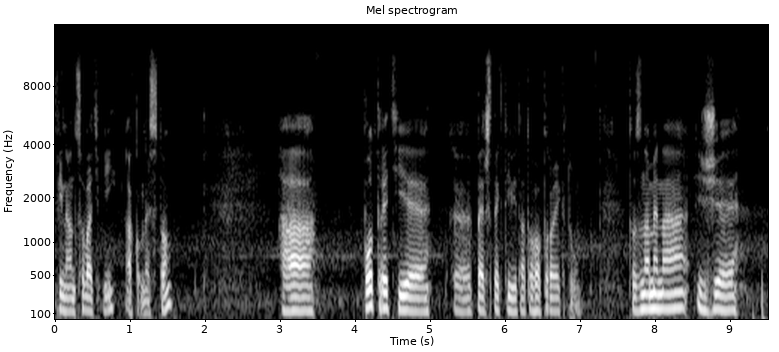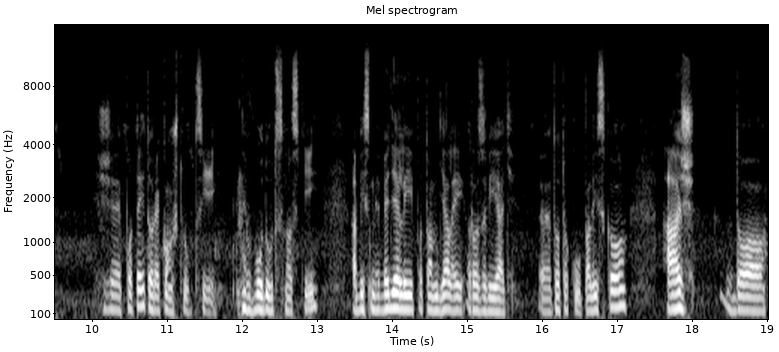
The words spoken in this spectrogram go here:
financovať my ako mesto. A po tretie e, perspektivita toho projektu. To znamená, že, že po tejto rekonštrukcii v budúcnosti, aby sme vedeli potom ďalej rozvíjať toto kúpalisko až do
